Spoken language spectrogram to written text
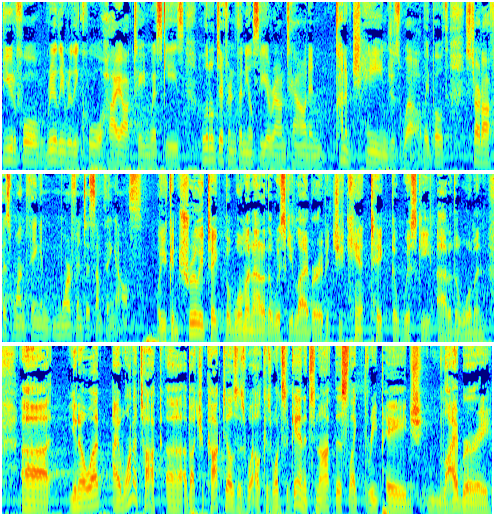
beautiful, really, really cool, high octane whiskeys, a little different than you'll see around town and kind of change as well. They both start off as one thing and morph into something else. Well, you can truly take the woman out of the whiskey library, but you can't take the whiskey out of the woman. Uh, you know what? I want to talk uh, about your cocktails as well, because once again, it's not this like three page library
